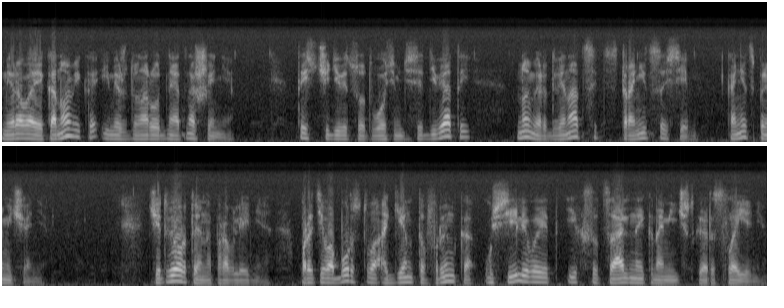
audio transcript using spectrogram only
Мировая экономика и международные отношения. 1989, номер 12, страница 7. Конец примечания. Четвертое направление – противоборство агентов рынка усиливает их социально-экономическое расслоение.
